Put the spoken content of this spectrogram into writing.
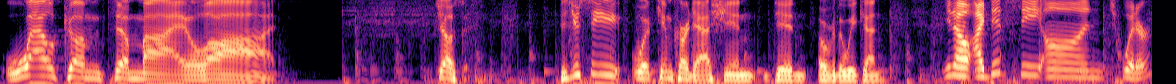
Welcome to my lawn. Joseph, did you see what Kim Kardashian did over the weekend? You know, I did see on Twitter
